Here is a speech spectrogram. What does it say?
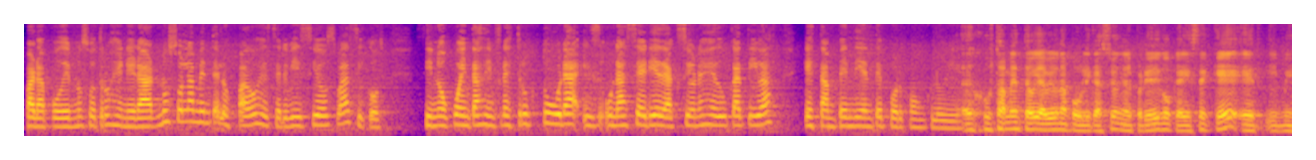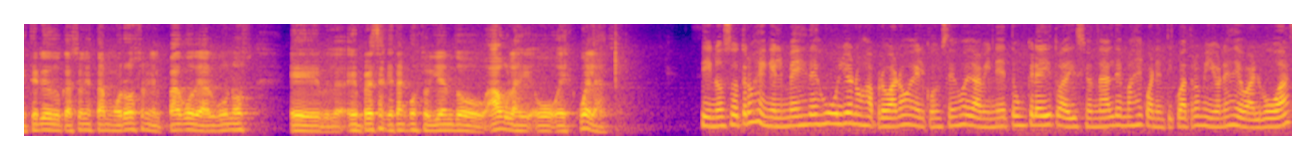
para poder nosotros generar no solamente los pagos de servicios básicos, sino cuentas de infraestructura y una serie de acciones educativas que están pendientes por concluir. Eh, justamente hoy había una publicación en el periódico que dice que el Ministerio de Educación está moroso en el pago de algunas eh, empresas que están construyendo aulas o escuelas. Sí, nosotros en el mes de julio nos aprobaron en el Consejo de Gabinete un crédito adicional de más de 44 millones de balboas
